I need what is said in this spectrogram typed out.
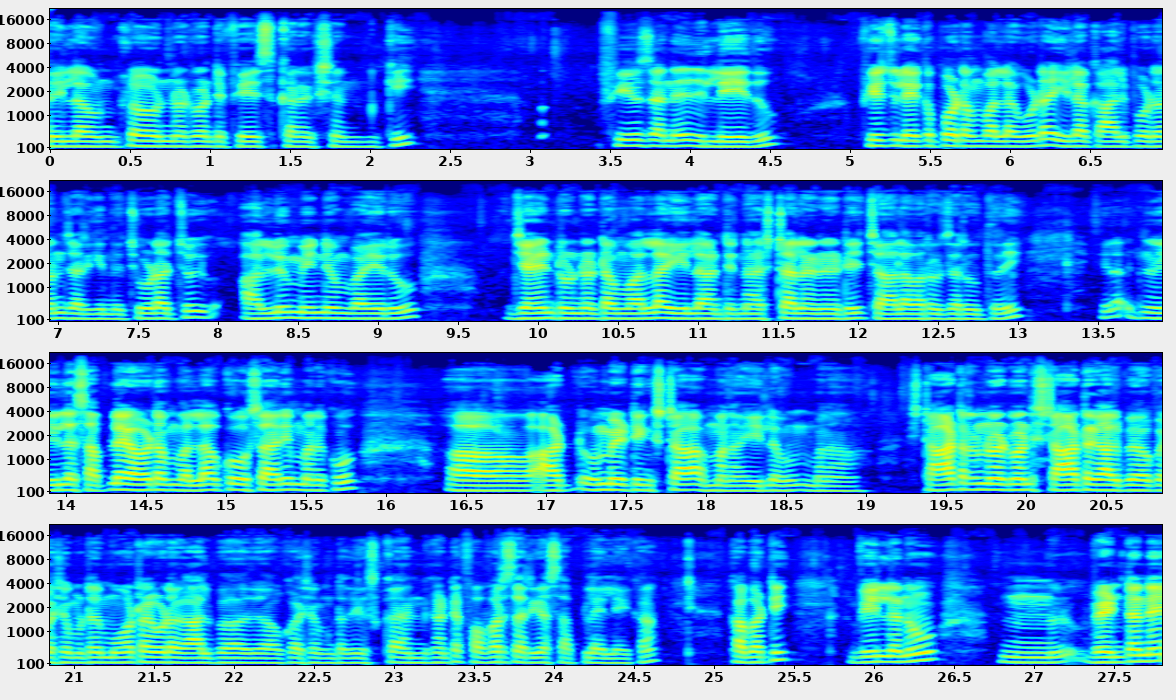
వీళ్ళ ఇంట్లో ఉన్నటువంటి ఫేస్ కనెక్షన్కి ఫ్యూజ్ అనేది లేదు. ఫ్యూజ్ లేకపోవడం వల్ల కూడా ఇలా కాలిపోవడం జరిగింది. చూడొచ్చు అల్యూమినియం వైరు జాయింట్ ఉండటం వల్ల ఇలాంటి నష్టాలు అనేటివి చాలా వరకు జరుగుతుంది ఇలా ఇలా సప్లై అవ్వడం వల్ల ఒక్కోసారి మనకు ఆటోమేటిక్ స్టా మన ఇలా మన స్టార్టర్ ఉన్నటువంటి స్టార్టర్ కాలిపోయే అవకాశం ఉంటుంది మోటార్ కూడా కాలిపోయే అవకాశం ఉంటుంది. ఎందుకంటే పవర్ సరిగా సప్లై లేక. కాబట్టి వీళ్ళను వెంటనే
